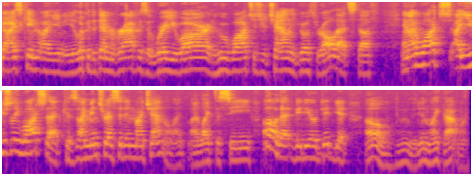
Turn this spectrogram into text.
guys came, uh, you know, you look at the demographics of where you are and who watches your channel, you go through all that stuff. And I watch, I usually watch that because I'm interested in my channel. I, I like to see, oh, that video did get, oh, mm, they didn't like that one.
